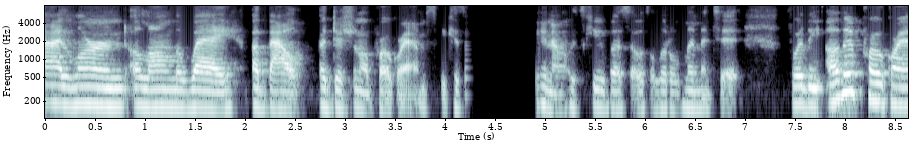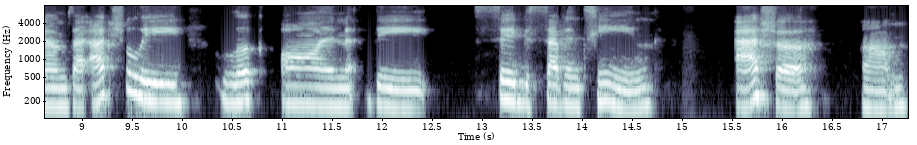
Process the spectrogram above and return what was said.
I learned along the way about additional programs because you know it's Cuba, so it's a little limited. For the other programs, I actually look on the SIG 17 ASHA um,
